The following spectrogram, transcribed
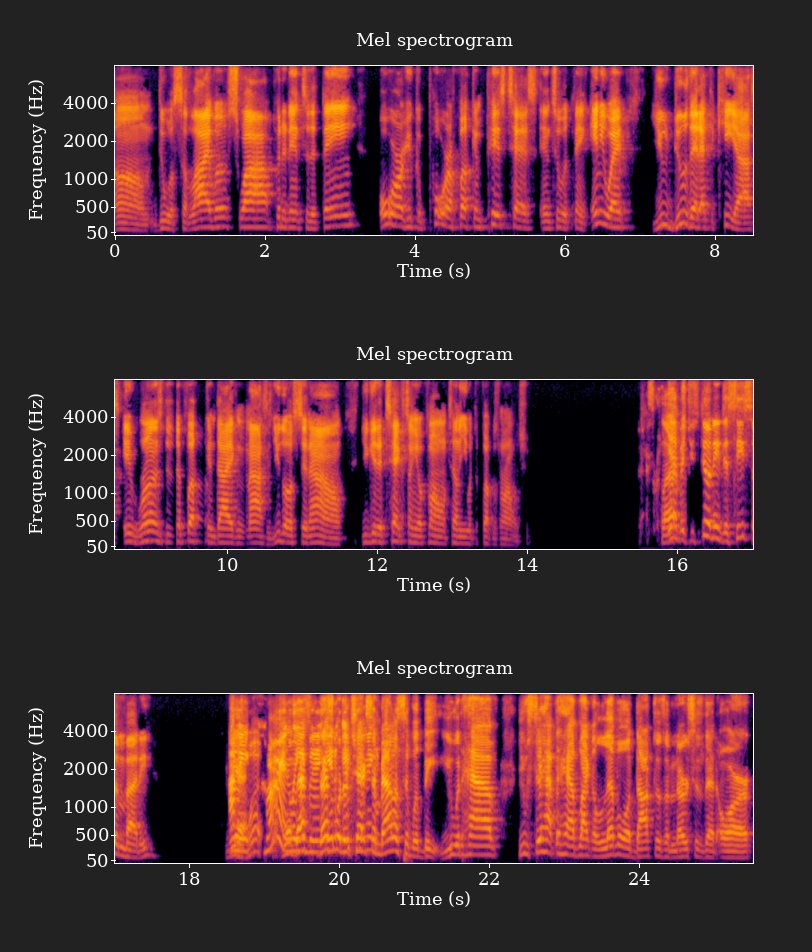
um do a saliva swab, put it into the thing, or you could pour a fucking piss test into a thing. Anyway, you do that at the kiosk, it runs the, the fucking diagnosis. You go sit down, you get a text on your phone telling you what the fuck is wrong with you. That's clever. Yeah, but you still need to see somebody. I yeah. mean, currently, well, that's, that's what the checks and balances would be. You would have, you still have to have like a level of doctors or nurses that are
